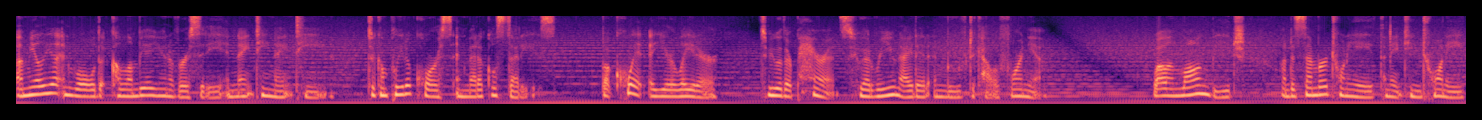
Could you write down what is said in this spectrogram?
Amelia enrolled at Columbia University in 1919 to complete a course in medical studies, but quit a year later to be with her parents who had reunited and moved to California. While in Long Beach, on December 28, 1920,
